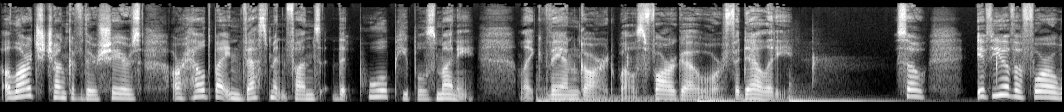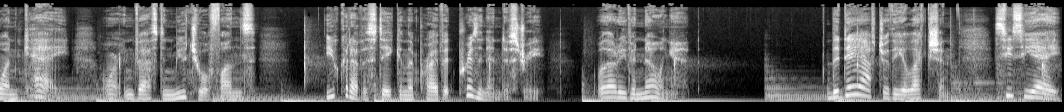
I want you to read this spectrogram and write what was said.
a large chunk of their shares are held by investment funds that pool people's money, like Vanguard, Wells Fargo, or Fidelity. So, if you have a 401k or invest in mutual funds, you could have a stake in the private prison industry without even knowing it. The day after the election, CCA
